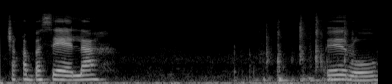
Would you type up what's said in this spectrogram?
at saka basela pero,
